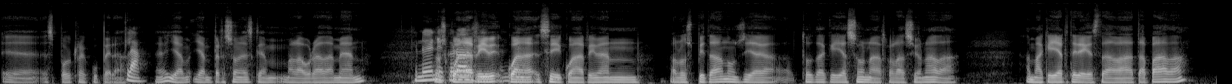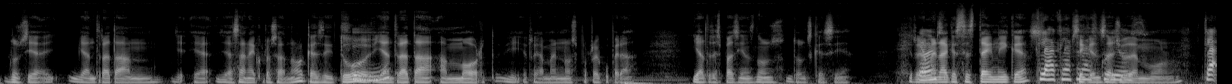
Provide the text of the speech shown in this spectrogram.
eh, es pot recuperar. Clar. Eh? Hi, ha, hi ha persones que, malauradament, Que no doncs quan, arribi, quan, sí, quan arriben a l'hospital doncs hi ha tota aquella zona relacionada amb aquella artèria que estava tapada doncs ja, ja ha entrat en, ja, ja s'ha necrosat, no? el que has dit tu, Sí. ja ha entrat a- en mort i realment no es pot recuperar. I altres pacients doncs, doncs que sí. I realment Llavors- aquestes tècniques Clar, clar, sí clar, que és ens curiós. ajuden molt. No? Clar,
